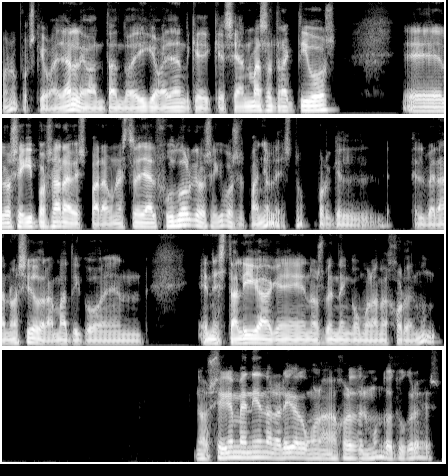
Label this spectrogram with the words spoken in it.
bueno, pues que vayan levantando ahí, que vayan, que, sean más atractivos eh, los equipos árabes para una estrella del fútbol que los equipos españoles, ¿no? Porque el, verano ha sido dramático en, en esta liga que nos venden como la mejor del mundo. Nos siguen vendiendo la liga como la mejor del mundo, ¿tú crees?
